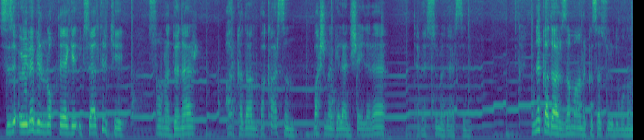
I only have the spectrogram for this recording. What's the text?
Sizi öyle bir noktaya yükseltir ki sonra döner arkadan bakarsın başına gelen şeylere tebessüm edersin. Ne kadar zamanı kısa sürdü bunun?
